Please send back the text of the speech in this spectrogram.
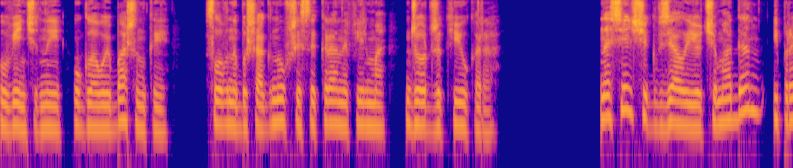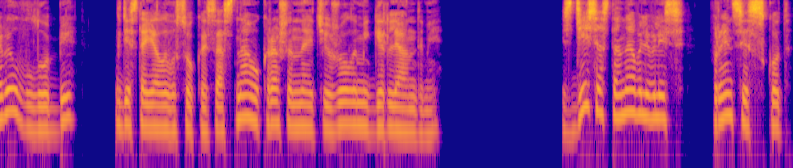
увенчанный угловой башенкой, словно бы шагнувший с экрана фильма Джорджа Кьюкера. Насельщик взял ее чемодан и провел в лобби, где стояла высокая сосна, украшенная тяжелыми гирляндами. Здесь останавливались Фрэнсис Скотт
